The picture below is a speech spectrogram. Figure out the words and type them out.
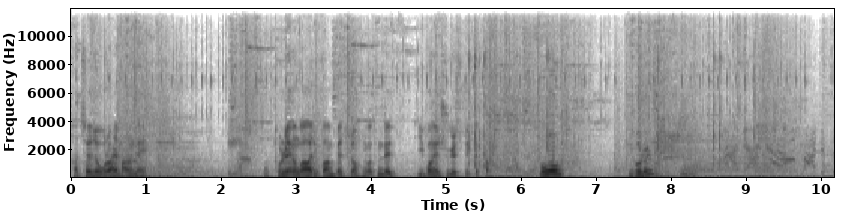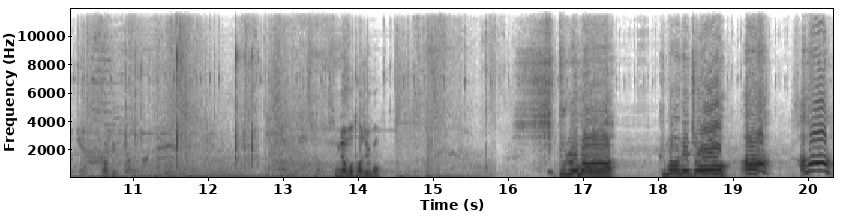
자체적으로 할만은 해 돌리는 거 아직도 안 뺐죠 이거 근데 이번에 죽일 수도 있겠다 어? 이거를? 까비 승전 못 터지고 씨불로마 그만해줘 아! 아!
